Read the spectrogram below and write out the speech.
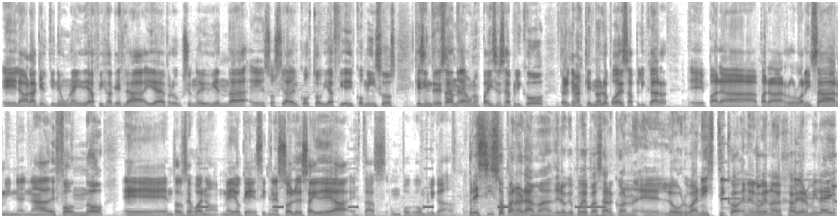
Eh, la verdad que él tiene una idea fija que es la idea de producción de vivienda eh, social del costo vía fideicomisos, que es interesante, en algunos países se aplicó, pero el tema es que no lo podés aplicar eh, para, para reurbanizar ni na- nada de fondo. Eh, entonces, bueno, medio que si tenés solo esa idea, estás un poco complicado. Preciso panorama de lo que puede pasar con eh, lo urbanístico en el gobierno de Javier Milei,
